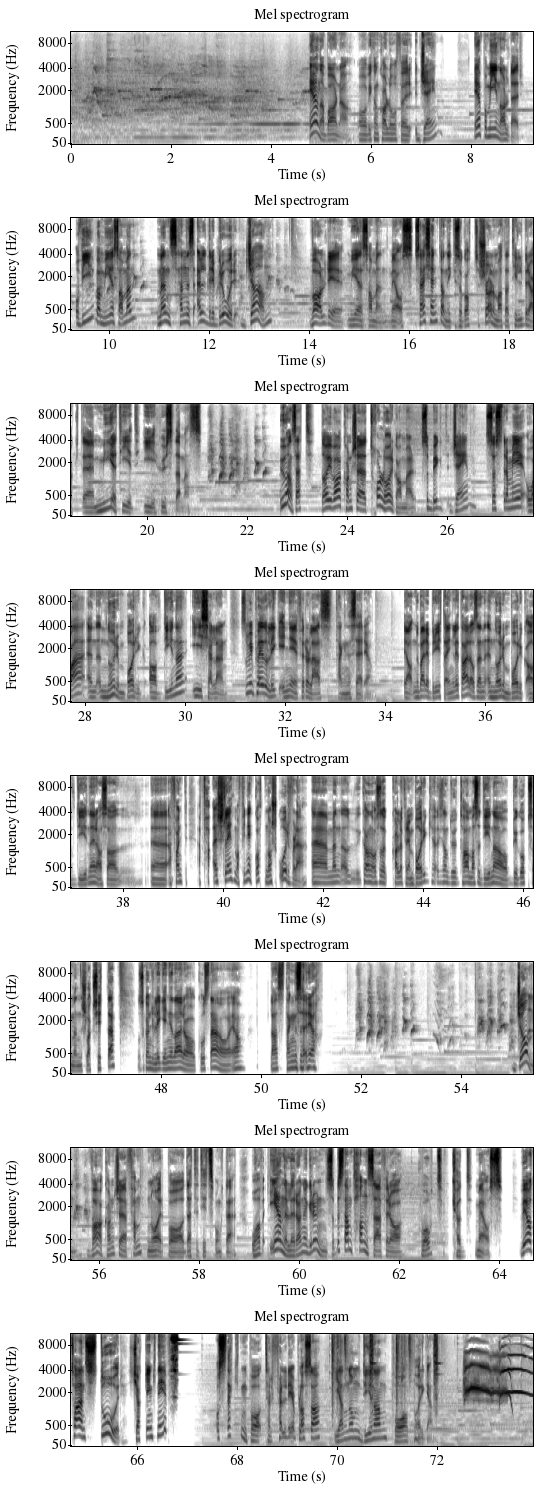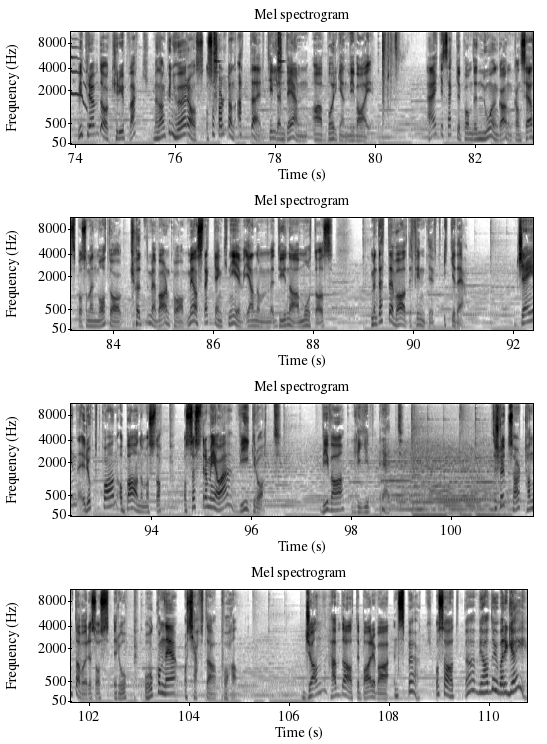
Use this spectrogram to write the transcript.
En av barna, og vi kan kalle henne for Jane, er på min alder, og vi var mye sammen, mens hennes eldre bror John var aldri mye sammen med oss, så jeg kjente han ikke så godt, sjøl om at jeg tilbrakte eh, mye tid i huset deres. Uansett, da vi var kanskje tolv år gammel, så bygde Jane, søstera mi og jeg en enorm borg av dyne i kjelleren, som vi pleide å ligge inne i for å lese tegneserier. Ja, nå bare bryter jeg inn litt her. Altså, en enorm borg av dyner. Altså uh, Jeg fant jeg, jeg, sleit med å finne et godt norsk ord for det, uh, men uh, vi kan også kalle det for en borg. Du tar masse dyner og bygger opp som en slags hytte, og så kan du ligge inni der og kose deg og ja, lese tegneserier. John var kanskje 15 år på dette tidspunktet, og av en eller annen grunn så bestemte han seg for å quote kødde med oss ved å ta en stor kjøkkenkniv og stikke den på tilfeldige plasser gjennom dynene på borgen. Vi prøvde å krype vekk, men han kunne høre oss, og så fulgte han etter til den delen av borgen vi var i. Jeg er ikke sikker på om det noen gang kan ses på som en måte å kødde med barn på, med å stikke en kniv gjennom dyna mot oss, men dette var definitivt ikke det. Jane ropte på han og ba han om å stoppe, og søstera mi og jeg, vi gråt. Vi var livredd. Til slutt så har tanta vår oss rop, og hun kom ned og kjefta på han. John hevda at det bare var en spøk, og sa at ja, vi hadde jo bare gøy.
